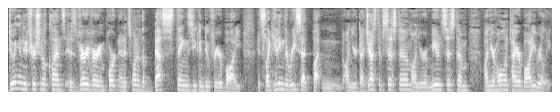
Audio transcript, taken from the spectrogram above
Doing a nutritional cleanse is very, very important and it's one of the best things you can do for your body. It's like hitting the reset button on your digestive system, on your immune system, on your whole entire body, really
